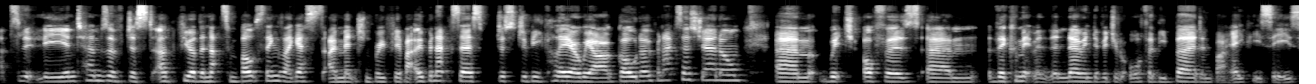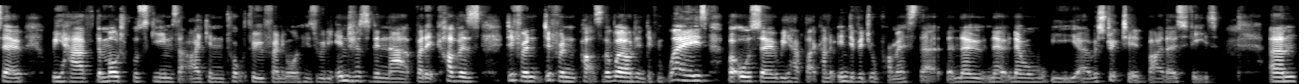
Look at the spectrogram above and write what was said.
Absolutely. In terms of just a few other nuts and bolts things, I guess I mentioned briefly about open access. Just to be clear, we are a gold open access journal, um, which offers um, the commitment that no individual author be burdened by APC. So we have the multiple schemes that I can talk through for anyone who's really interested in that, but it covers different different parts of the world in different ways. But also we have that kind of individual promise that that no no no one will be uh, restricted by those fees. Um,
